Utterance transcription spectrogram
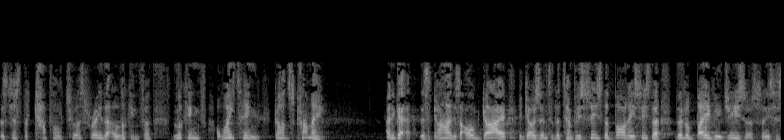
There's just a couple, two or three that are looking for, looking, waiting. God's coming. And you get this guy, this old guy, he goes into the temple, he sees the body, he sees the little baby, Jesus, and he says,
